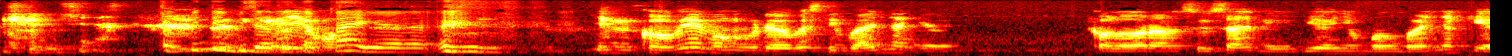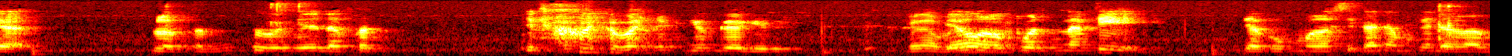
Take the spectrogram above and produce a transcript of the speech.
kayaknya Tapi dia bisa tetap emang kaya. income-nya emang udah pasti banyak ya kalau orang susah nih dia nyumbang banyak ya belum tentu dia dapat income banyak juga gitu Benar, ya benar. walaupun nanti diakumulasikannya mungkin dalam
